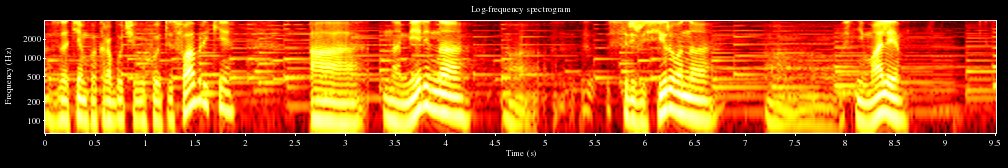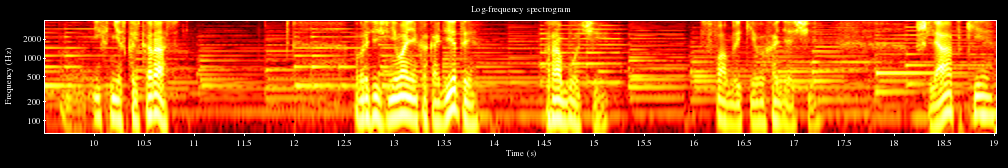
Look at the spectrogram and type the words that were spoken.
за тем, как рабочий выходит из фабрики, а намеренно, э, срежиссировано э, снимали э, их несколько раз. Обратите внимание, как одеты рабочие с фабрики выходящие. Шляпки,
